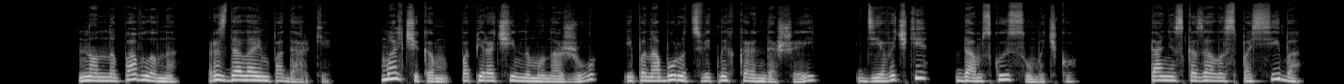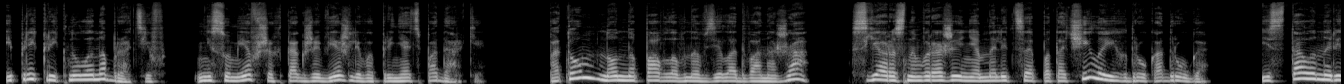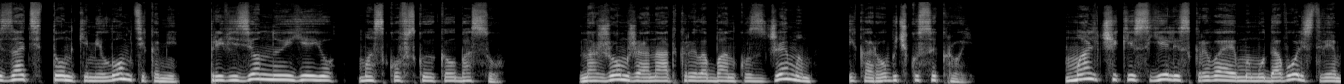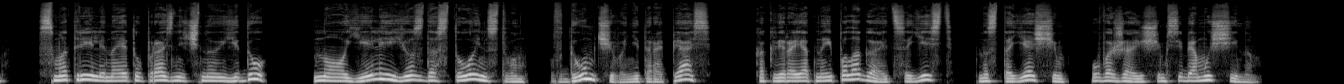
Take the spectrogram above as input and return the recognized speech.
Нонна Павловна раздала им подарки. Мальчикам по перочинному ножу и по набору цветных карандашей, девочке — дамскую сумочку. Таня сказала спасибо и прикрикнула на братьев, не сумевших также вежливо принять подарки. Потом Нонна Павловна взяла два ножа, с яростным выражением на лице поточила их друг от друга и стала нарезать тонкими ломтиками привезенную ею московскую колбасу. Ножом же она открыла банку с джемом и коробочку с икрой. Мальчики с еле скрываемым удовольствием смотрели на эту праздничную еду но ели ее с достоинством, вдумчиво, не торопясь, как, вероятно, и полагается есть настоящим, уважающим себя мужчинам.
